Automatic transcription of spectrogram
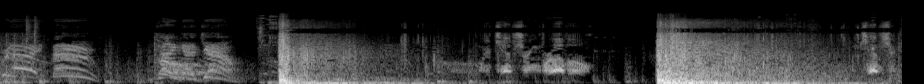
Grenade! Move! Tango down! We're capturing Bravo. We captured B.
